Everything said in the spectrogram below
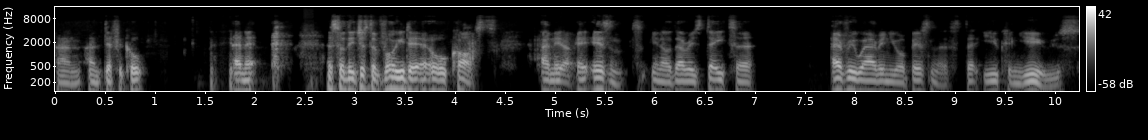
and, and difficult. and, it, and so they just avoid it at all costs. And it, it isn't. You know, there is data everywhere in your business that you can use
